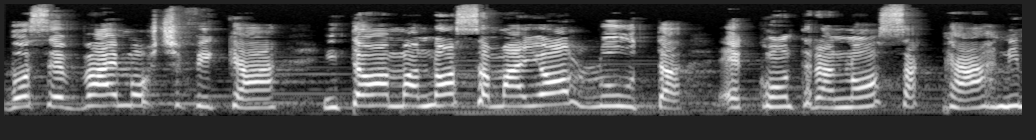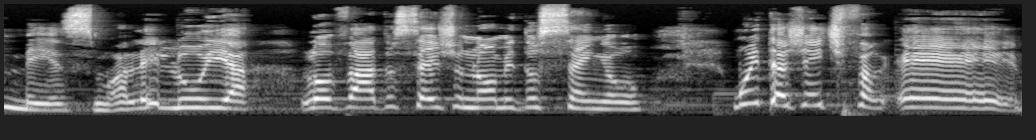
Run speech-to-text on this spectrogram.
você vai mortificar. Então a nossa maior luta é contra a nossa carne mesmo. Aleluia. Louvado seja o nome do Senhor. Muita gente é,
